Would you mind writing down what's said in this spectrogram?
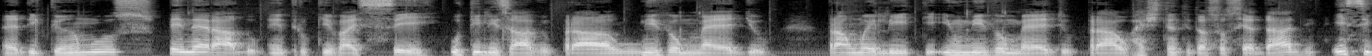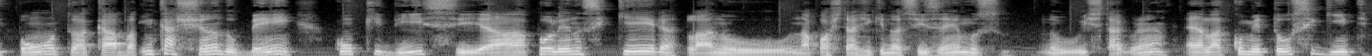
é, digamos, peneirado entre o que vai ser utilizável para o nível médio para uma elite e um nível médio para o restante da sociedade, esse ponto acaba encaixando bem com o que disse a Polena Siqueira lá no, na postagem que nós fizemos no Instagram. Ela comentou o seguinte:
